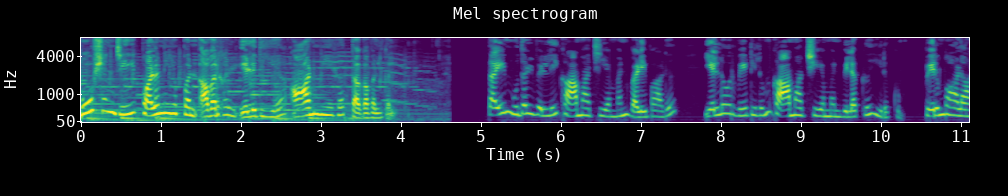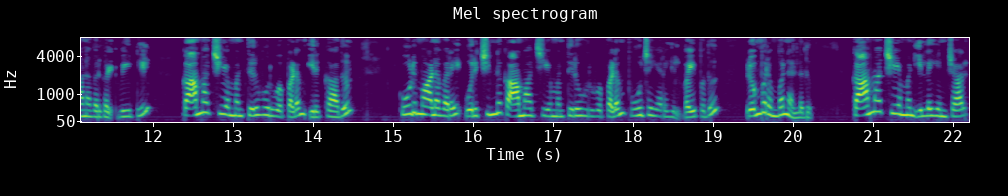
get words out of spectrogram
பூஷன்ஜி பழனியப்பன் அவர்கள் எழுதிய ஆன்மீக தகவல்கள். தை முதல் வெள்ளி காமாட்சியம்மன் வழிபாடு எல்லோர் வீட்டிலும் காமாட்சியம்மன் விளக்கு இருக்கும். பெரும்பாலானவர்கள் வீட்டில் காமாட்சியம்மன் அம்மன் திருவுருவப்படம் இருக்காது. கூடுமானவரை ஒரு சின்ன காமாட்சியம்மன் அம்மன் திருவுருவப்படம் பூஜை அறையில் வைப்பது ரொம்ப ரொம்ப நல்லது. காமாட்சியம்மன் இல்லை என்றால்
